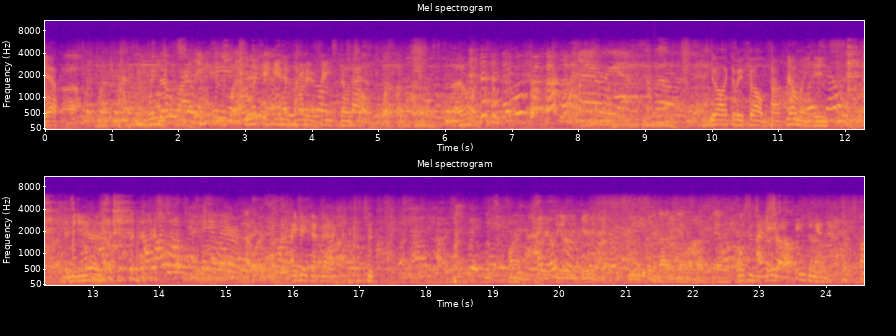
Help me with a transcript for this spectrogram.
Yeah. Windows? You like your hand in front of your face, don't you? I don't like You don't like to be filmed, huh? Filming, he's... Maybe he is. I take that back. That's fine. I think I already gave it back. Not camera. Well, since you gave it, I'm taking it now.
